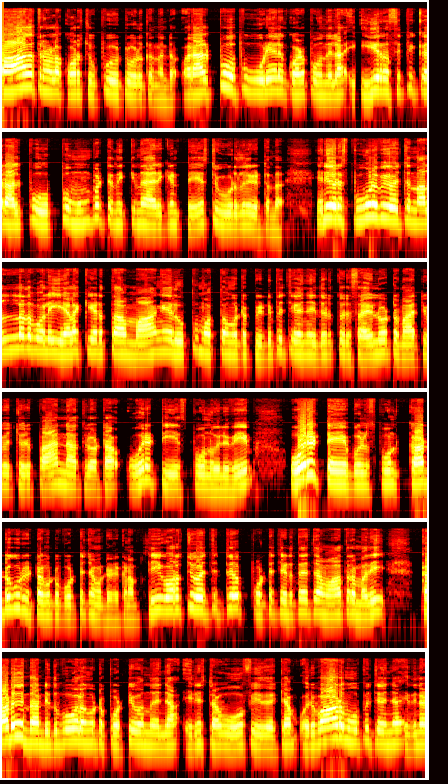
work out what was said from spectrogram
പാകത്തിനുള്ള കുറച്ച് ഉപ്പ് ഇട്ട് കൊടുക്കുന്നുണ്ട്. ഒരല്പം ഉപ്പ് കൂടിയാലും കുഴപ്പമൊന്നുമില്ല. ഈ റെസിപ്പിക്ക് ഒരല്പം ഉപ്പ് മുമ്പിട്ട് നിൽക്കുന്നതായിരിക്കും ടേസ്റ്റ് കൂടുതൽ കിട്ടുന്നത്. ഇനി ഒരു സ്പൂൺ ഉപയോഗിച്ച് നല്ലതുപോലെ ഇളക്കിയെടുത്ത മാങ്ങയിൽ ഉപ്പ് മൊത്തം അങ്ങോട്ട് പിടിപ്പിച്ച് കഴിഞ്ഞാൽ ഇതെടുത്തൊരു സൈഡിലോട്ട് മാറ്റി വെച്ച് ഒരു പാനിനകത്തിലോട്ട് ഒരു ടീസ്പൂൺ ഉലുവയും ഒരു ടേബിൾ സ്പൂൺ കടുകൂടി ഇട്ട് അങ്ങോട്ട് പൊട്ടിച്ചങ്ങോട്ട് എടുക്കണം തീ കുറച്ച് വെച്ചിട്ട് പൊട്ടിച്ചെടുത്തേച്ചാൽ മാത്രം മതി. കടുക് എന്താണ്ട് ഇതുപോലെ അങ്ങോട്ട് പൊട്ടി വന്നു കഴിഞ്ഞാൽ ഇനി സ്റ്റവ് ഓഫ് ചെയ്ത് വെക്കാം. ഒരുപാട് മൂപ്പിച്ച് കഴിഞ്ഞാൽ ഇതിന്റെ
